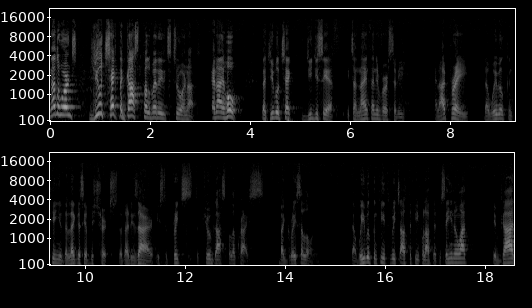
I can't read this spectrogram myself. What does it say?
In other words, you check the gospel whether it's true or not. And I hope that you will check GGCF. It's a ninth anniversary. And I pray that we will continue the legacy of this church, that our desire is to preach the pure gospel of Christ by grace alone. That we will continue to reach out to people out there to say, you know what? If God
